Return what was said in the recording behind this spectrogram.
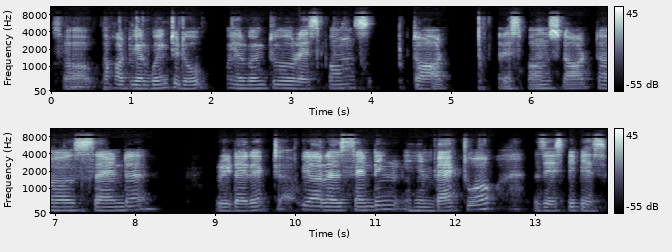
so what we are going to do we are going to response dot response dot uh, send redirect. We are uh, sending him back to our JSP page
